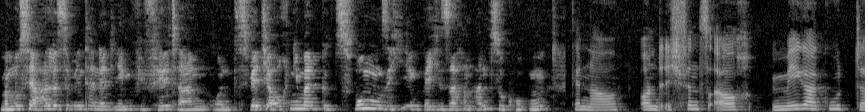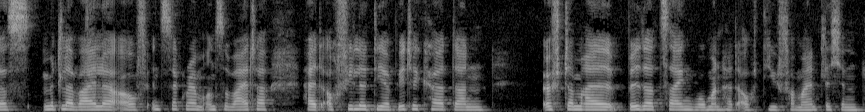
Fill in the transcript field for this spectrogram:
Man muss ja alles im Internet irgendwie filtern und es wird ja auch niemand gezwungen, sich irgendwelche Sachen anzugucken. Genau. Und ich finde es auch mega gut, dass mittlerweile auf Instagram und so weiter halt auch viele Diabetiker dann öfter mal Bilder zeigen, wo man halt auch die vermeintlichen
